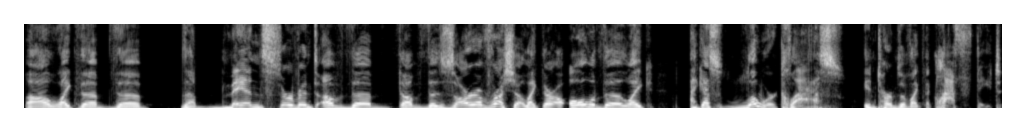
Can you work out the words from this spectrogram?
uh like the the the manservant of the of the Tsar of Russia. Like they're all of the like I guess lower class in terms of like the class state.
